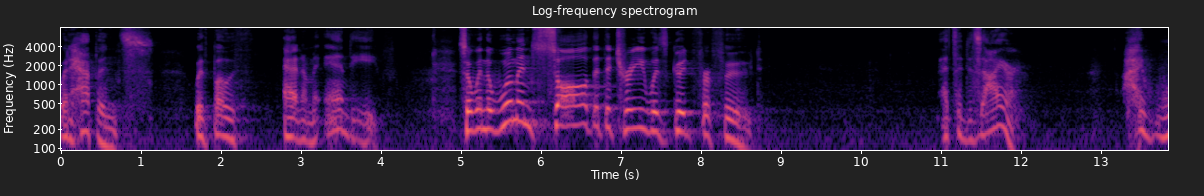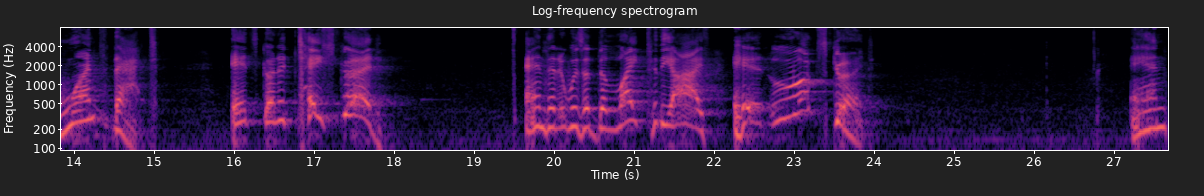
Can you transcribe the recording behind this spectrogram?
what happens with both Adam and Eve. So when the woman saw that the tree was good for food, That's a desire. I want that. It's going to taste good. And that it was a delight to the eyes. It looks good. And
